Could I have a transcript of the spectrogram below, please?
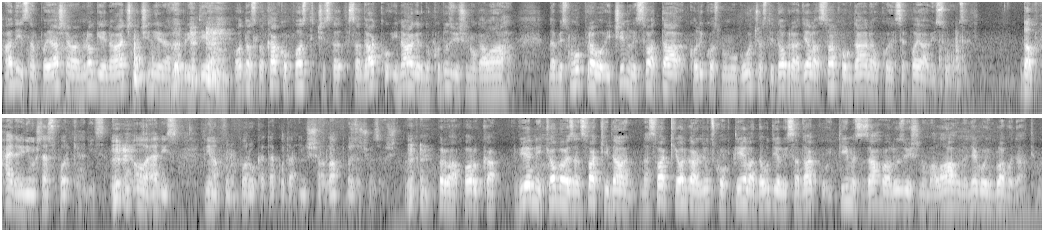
Hadis nam pojašnjava mnogi načine činjenja dobrih dijela, odnosno kako postići sadaku i nagradu kod uzvišenog Allaha, da bismo upravo i činili sva ta koliko smo mogućnosti dobra djela svakog dana u kojem se pojavi sunce. Dobro, hajde vidimo šta su poruke Hadisa. ovaj Hadis nima puno poruka, tako da, inša Allah, brzo ćemo završiti. Prva poruka. Vjernik je obavezan svaki dan na svaki organ ljudskog tijela da udjeli sadaku i time se zahvali uzvišenom Allahu na njegovim blagodatima.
